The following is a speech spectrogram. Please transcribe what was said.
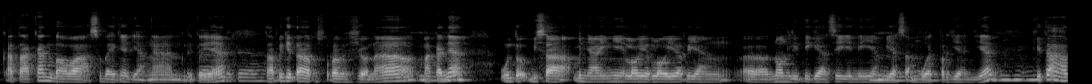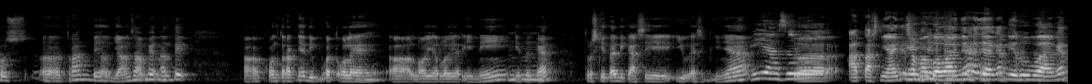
katakan bahwa sebaiknya jangan gitu Betul, ya betul. tapi kita harus profesional makanya untuk bisa menyaingi lawyer-lawyer yang non litigasi ini yang biasa membuat perjanjian kita harus eh, terampil. Jangan sampai nanti eh, kontraknya dibuat oleh eh, lawyer-lawyer ini gitu kan terus kita dikasih USB-nya Iya, eh, atasnya aja sama bawahnya aja kan dirubah kan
